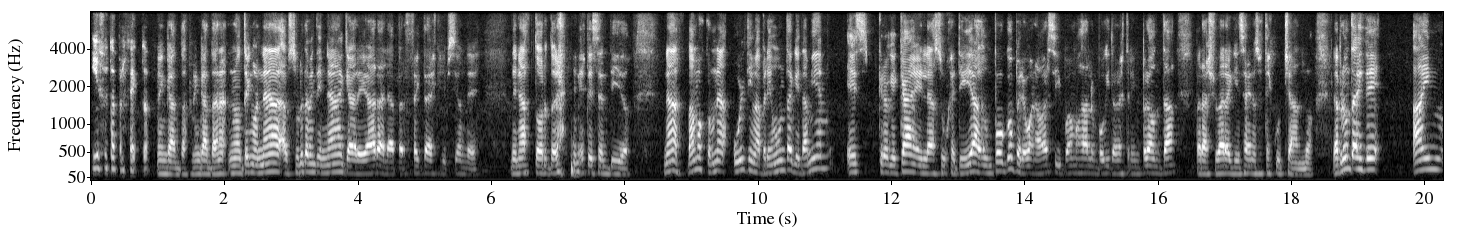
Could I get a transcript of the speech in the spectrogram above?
y eso está perfecto. Me encanta, me encanta. No tengo nada, absolutamente nada que agregar a la perfecta descripción de, de Naz Tortora en este sentido. Nada, vamos con una última pregunta que también es, creo que cae en la subjetividad un poco, pero bueno, a ver si podemos darle un poquito nuestra impronta para ayudar a quien sabe nos esté escuchando. La pregunta es de I'm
